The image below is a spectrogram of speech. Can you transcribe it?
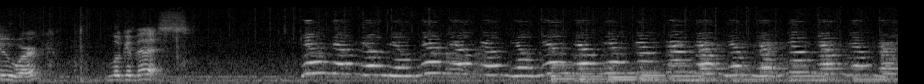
I work. Look at this. Meow, meow, meow, meow, meow, meow, meow, meow, meow, meow, meow, meow, meow, meow, meow, meow, meow.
